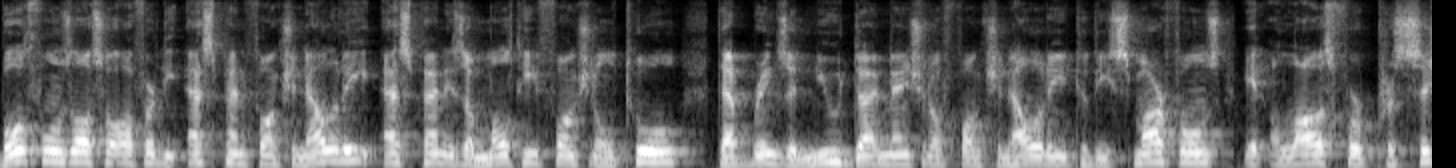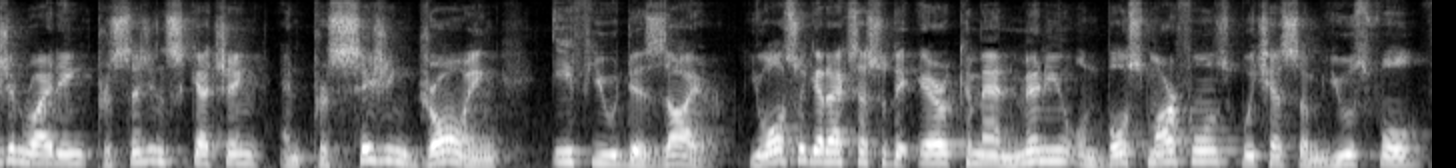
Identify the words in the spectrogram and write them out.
Both phones also offer the S Pen functionality. S Pen is a multifunctional tool that brings a new dimension of functionality to these smartphones. It allows for precision writing, precision sketching, and precision drawing if you desire. You also get access to the Air Command menu on both smartphones, which has some useful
